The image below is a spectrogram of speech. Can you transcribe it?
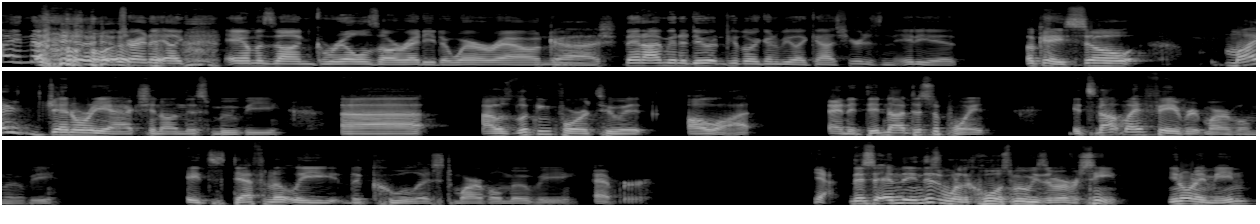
I know. I'm trying to like Amazon grills already to wear around. Gosh. Then I'm gonna do it, and people are gonna be like, "Gosh, you're just an idiot." Okay, so my general reaction on this movie, uh, I was looking forward to it a lot, and it did not disappoint. It's not my favorite Marvel movie. It's definitely the coolest Marvel movie ever. Yeah. This I mean, this is one of the coolest movies I've ever seen. You know what I mean?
